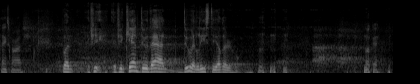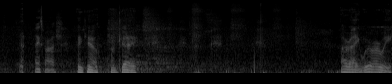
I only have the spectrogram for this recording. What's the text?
Thanks, Maharaj. But if you if you can't do that, do at least the other. okay. Thanks, Maharaj. Thank you. Okay. All right, where are we?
